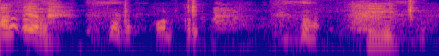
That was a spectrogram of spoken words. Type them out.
Hampir. On klip.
